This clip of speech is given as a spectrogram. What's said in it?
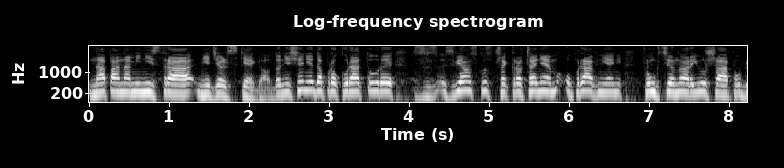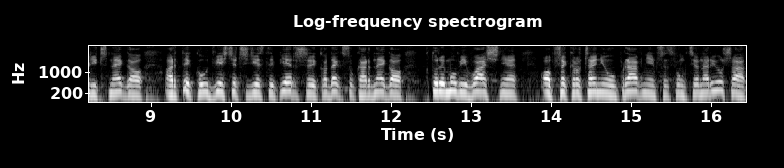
na pana ministra Niedzielskiego. Doniesienie do prokuratury w związku z przekroczeniem uprawnień funkcjonariusza publicznego, artykuł 231 kodeksu karnego, który mówi właśnie o przekroczeniu uprawnień przez funkcjonariusza,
